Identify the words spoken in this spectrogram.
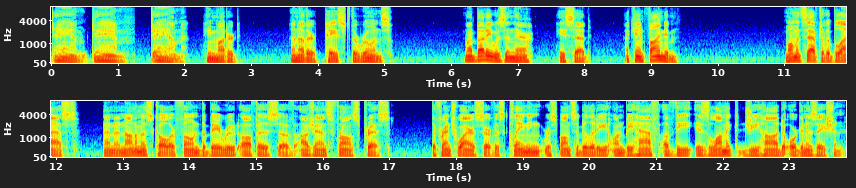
Damn, damn, damn, he muttered. Another paced the ruins. My buddy was in there, he said. I can't find him. Moments after the blast, an anonymous caller phoned the Beirut office of Agence France Presse, the French wire service claiming responsibility on behalf of the Islamic Jihad organization.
